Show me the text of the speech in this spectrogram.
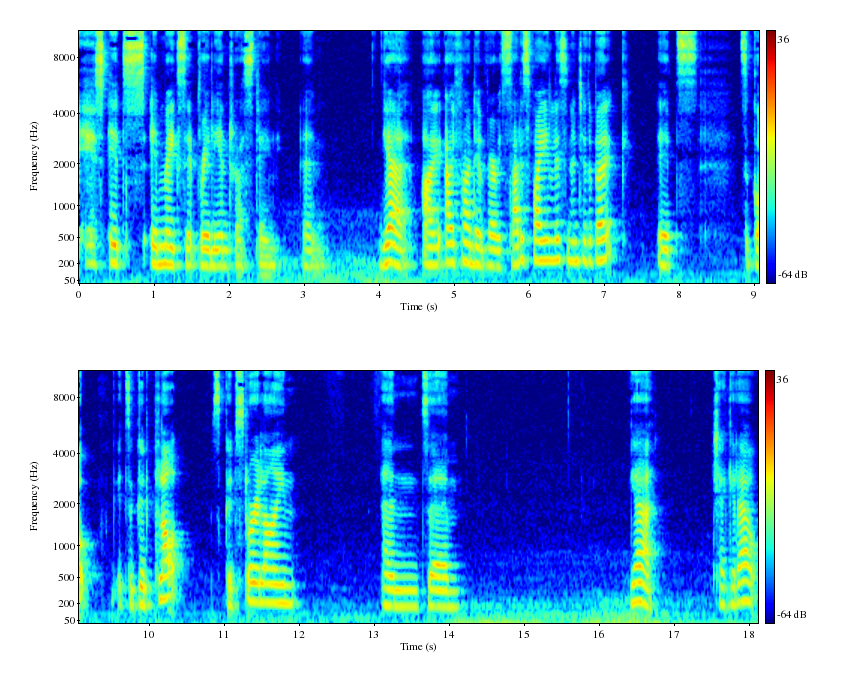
it's it's it makes it really interesting. Um, yeah, I I find it very satisfying listening to the book. It's it's a got it's a good plot. It's a good storyline, and um, yeah, check it out.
